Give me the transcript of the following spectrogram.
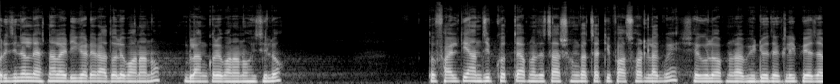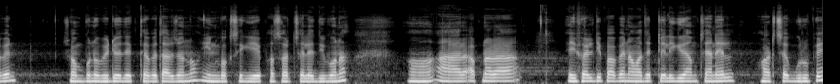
অরিজিনাল ন্যাশনাল আইডি কার্ডের আদলে বানানো ব্ল্যাঙ্ক করে বানানো হয়েছিল। তো ফাইলটি আনজিপ করতে আপনাদের চার সংখ্যা চারটি পাসওয়ার্ড লাগবে, সেগুলো আপনারা ভিডিও দেখলেই পেয়ে যাবেন। সম্পূর্ণ ভিডিও দেখতে হবে তার জন্য ইনবক্সে গিয়ে পাসওয়ার্ড চাইলে দিব না। আর আপনারা এই ফাইলটি পাবেন আমাদের টেলিগ্রাম চ্যানেল, হোয়াটসঅ্যাপ গ্রুপে।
